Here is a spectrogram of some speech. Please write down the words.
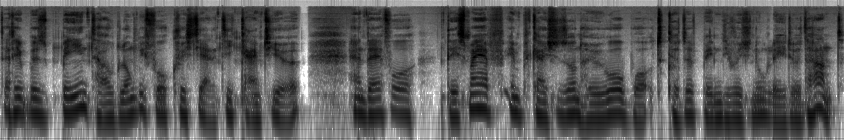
that it was being told long before Christianity came to Europe, and therefore this may have implications on who or what could have been the original leader of the hunt.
